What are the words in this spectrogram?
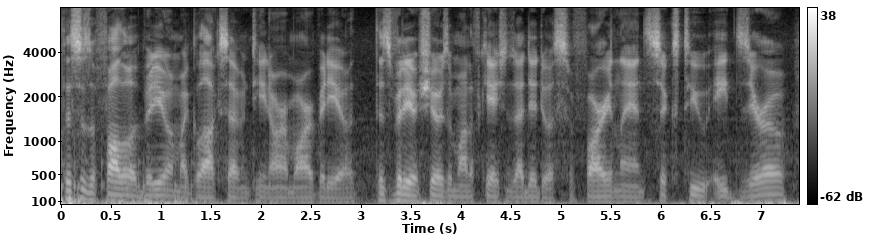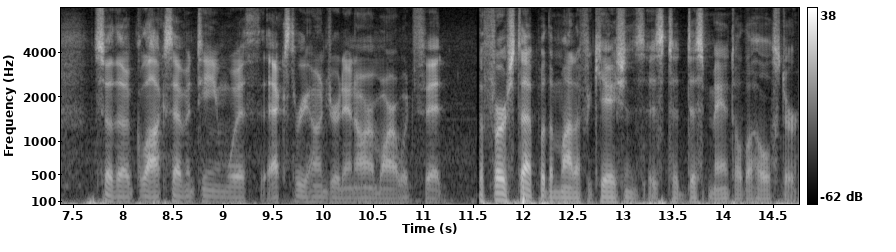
This is a follow-up video on my Glock 17 RMR video. This video shows the modifications I did to a Safariland 6280 so the Glock 17 with X300 and RMR would fit. The first step of the modifications is to dismantle the holster.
